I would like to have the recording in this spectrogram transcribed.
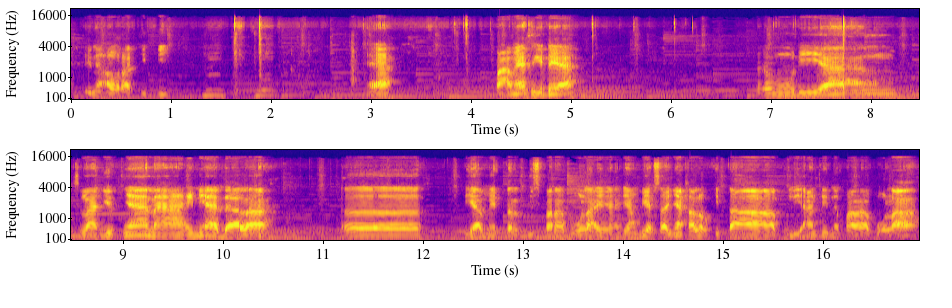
antena Aura TV ya. Paham ya segitu ya. Kemudian selanjutnya nah ini adalah eh, diameter disk parabola ya. Yang biasanya kalau kita beli antena parabola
